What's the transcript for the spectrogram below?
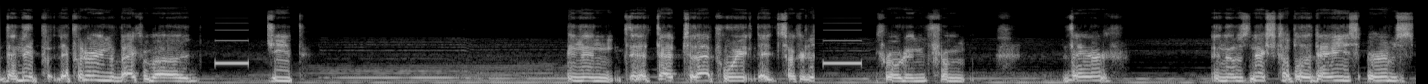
then they put they put her in the back of a jeep, and then at that to that point they took her to in from there. In those next couple of days, or it was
